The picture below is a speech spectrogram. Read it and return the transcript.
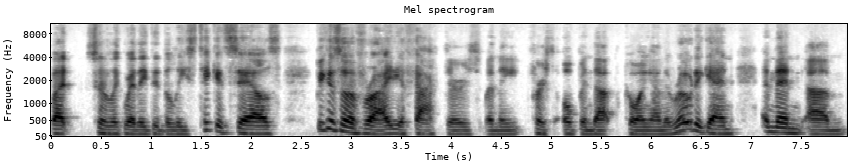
but sort of like where they did the least ticket sales because of a variety of factors when they first opened up going on the road again, and then um,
